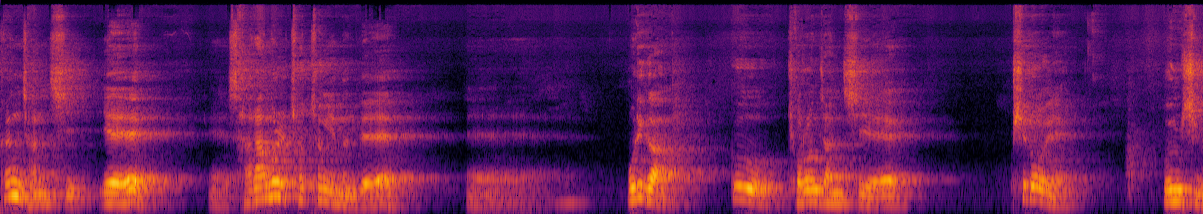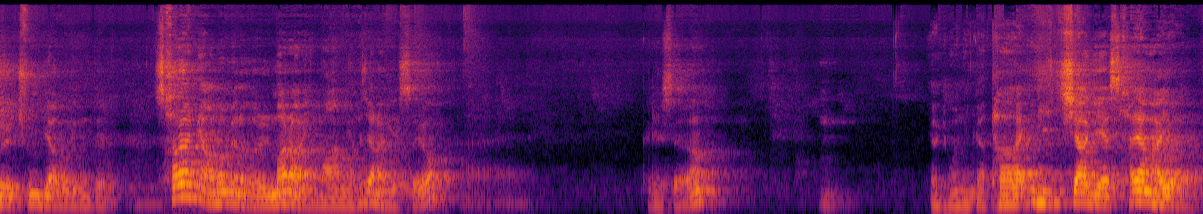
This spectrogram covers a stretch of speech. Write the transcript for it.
큰 잔치에 사람을 초청했는데 우리가 그 결혼 잔치에 피로에 음식을 준비하고 그러는데 사람이 안 오면 얼마나 마음이 허전하겠어요? 그래서 여기 보니까 다 일치하게 사양하여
